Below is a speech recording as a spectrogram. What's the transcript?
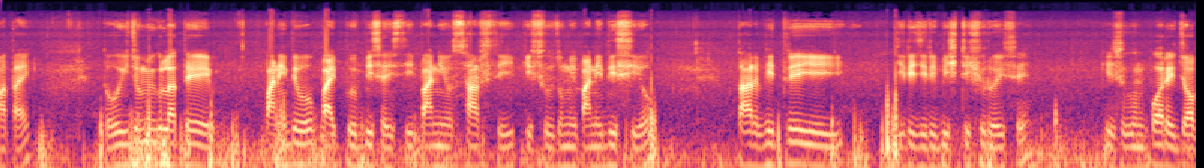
মাথায়। তো ওই জমিগুলাতে পানি দেবো, পাইপ বিছাইছি, পানিও ছাড়ছি কিছু জমি পানি দিছিও। তার ভিতরে এই ঝিরি ঝিরি বৃষ্টি শুরু হয়েছে কিছুক্ষণ পরে জব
